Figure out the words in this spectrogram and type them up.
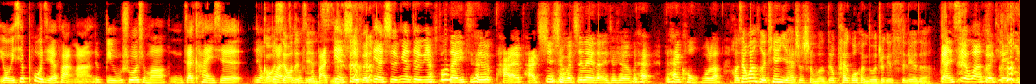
有一些破解法嘛，就比如说什么你再看一些那种段子，什么把电视和电视面对面 放在一起，它就爬来爬去什么之类的，就觉得不太不太恐怖了。好像万和天宜还是什么都拍过很多这个系列的。感谢万和天宜。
